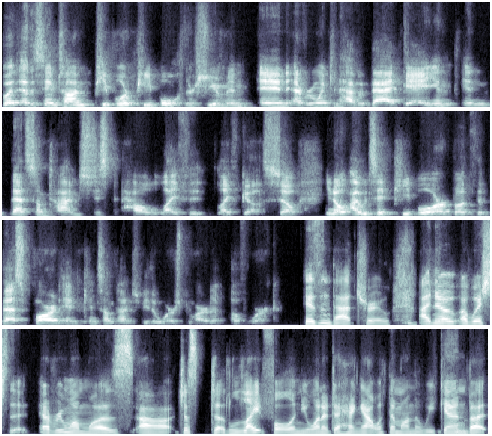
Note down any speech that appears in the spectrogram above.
But at the same time, people are people, they're human, and everyone can have a bad day. And, and that's sometimes just how life life goes. So, you know, I would say people are both the best part and can sometimes be the worst part of, of work. Isn't that true? I know. I wish that everyone was uh, just delightful and you wanted to hang out with them on the weekend, mm-hmm. but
